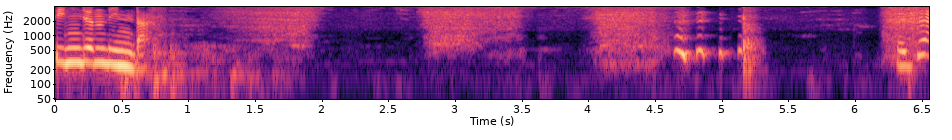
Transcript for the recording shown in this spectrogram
তিনজন তিনটা হয়েছে?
